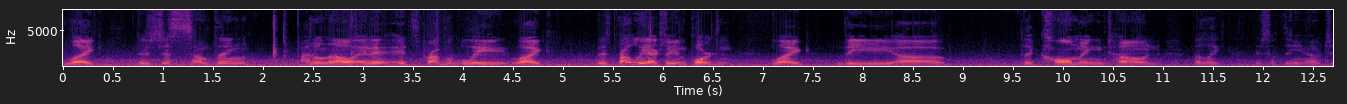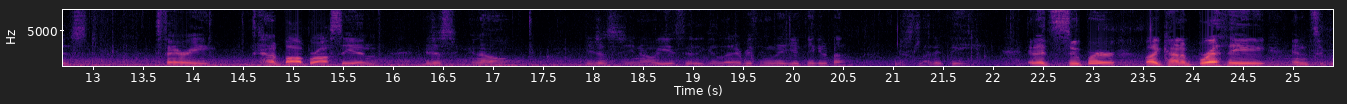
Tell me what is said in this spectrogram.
Like, there's just something, I don't know, and it, it's probably like, it's probably actually important, like the uh, the calming tone, but like, there's something you know, just it's very, it's kind of Bob Rossi and You just, you know, you just, you know, you, you let everything that you're thinking about, just let it be. And it's super, like, kind of breathy and super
